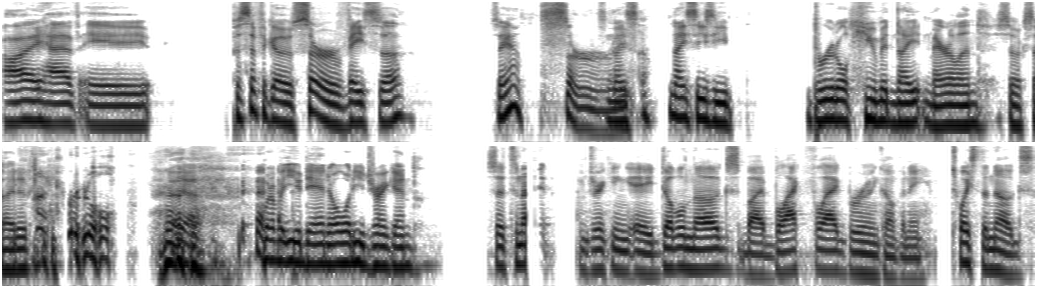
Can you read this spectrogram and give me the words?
I have a Pacifico Cerveza. So yeah, Sir, it's a nice, nice, easy, brutal, humid night in Maryland. So excited. brutal. yeah. What about you, Daniel? What are you drinking? So tonight I'm drinking a double nugs by Black Flag Brewing Company. Twice the nugs.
